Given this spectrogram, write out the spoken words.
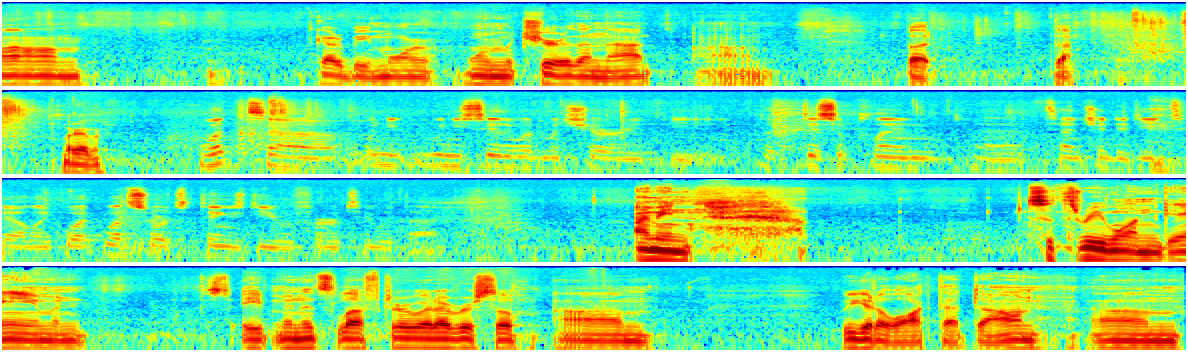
Um, Got to be more more mature than that. Um, but yeah, whatever. What, uh, when you, when you say the word mature, you- the discipline, uh, attention to detail, like what, what sorts of things do you refer to with that? I mean, it's a three-one game and just eight minutes left or whatever. So um, we got to lock that down. Um,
